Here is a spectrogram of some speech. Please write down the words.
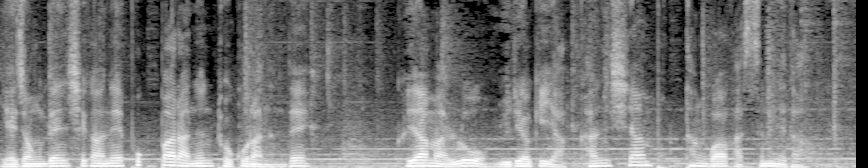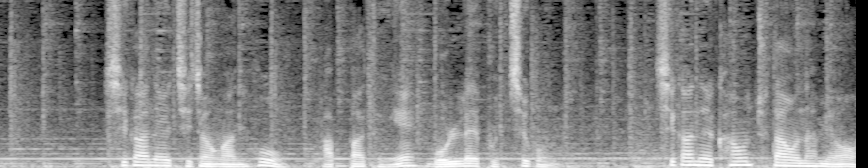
예정된 시간에 폭발하는 도구라는데 그야말로 위력이 약한 시한폭탄과 같습니다. 시간을 지정한 후 아빠 등에 몰래 붙이곤 시간을 카운트다운하며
